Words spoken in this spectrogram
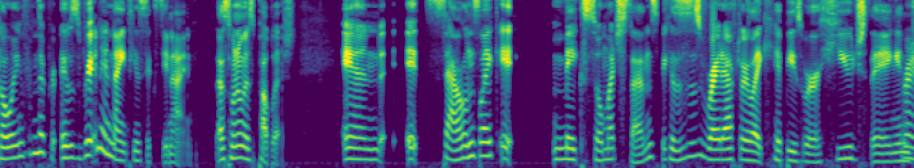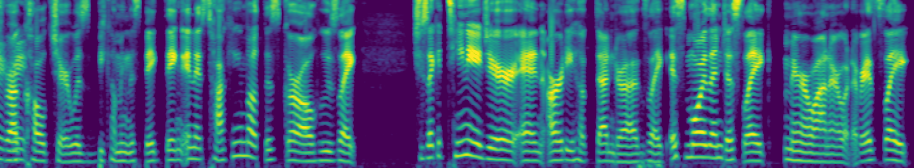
going from the. It was written in 1969. That's when it was published, and it sounds like it makes so much sense because this is right after like hippies were a huge thing and Right, drug right. culture was becoming this big thing, and it's talking about this girl who's like. She's like a teenager and already hooked on drugs. Like it's more than just like marijuana or whatever. It's like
